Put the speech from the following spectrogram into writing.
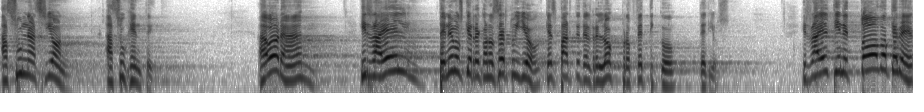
a su nación, a su gente. Ahora, Israel tenemos que reconocer tú y yo que es parte del reloj profético de Dios. Israel tiene todo que ver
